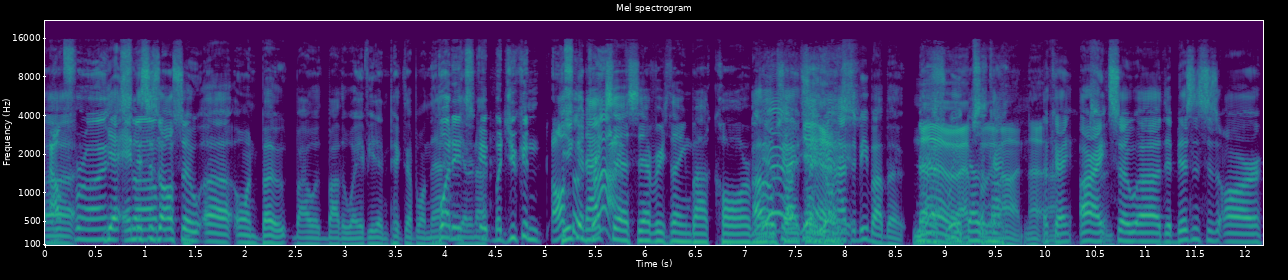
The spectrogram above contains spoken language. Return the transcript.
out Uh, front. Yeah, and this is also uh, on boat. By by the way, if you didn't pick up on that, But it's it, but you can also you can drive. access everything by car. oh, okay. motorcycle. So you don't have to be by boat. No, no, it doesn't absolutely not. No. Okay. All right. So uh, the businesses are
